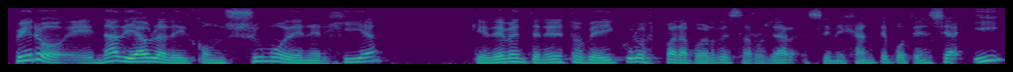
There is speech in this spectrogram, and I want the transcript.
pero eh, nadie habla del consumo de energía que deben tener estos vehículos para poder desarrollar semejante potencia y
